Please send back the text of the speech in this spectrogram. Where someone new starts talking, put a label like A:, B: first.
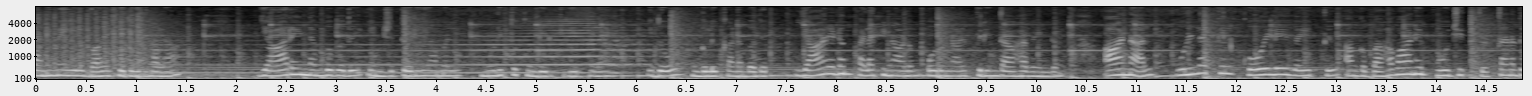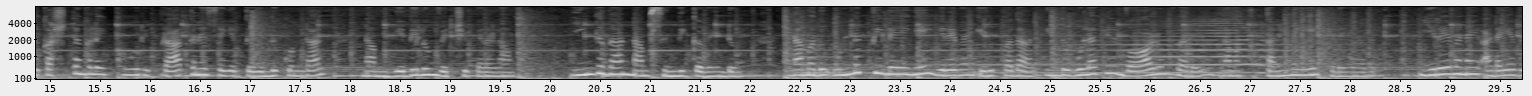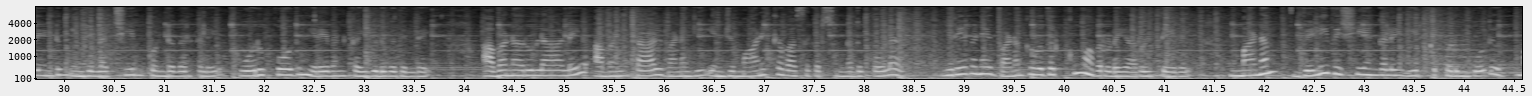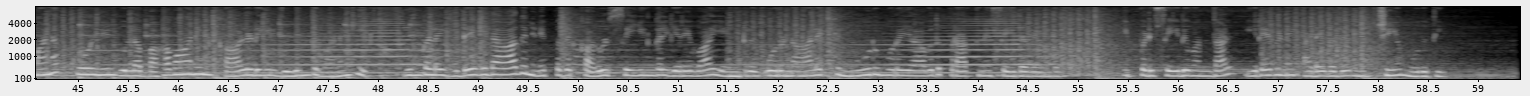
A: தனிமையில் வாழ்கிறீர்களா? யாரை நம்புவது என்று தெரியாமல் முடித்து கொண்டிருக்கிறீர்களா? இதோ உங்களுக்கான பதில். யாரிடம் பழகினாலும் ஒரு நாள் பிரிந்தாக வேண்டும். ஆனால் உள்ளத்தில் கோயிலை வைத்து அங்கு பகவானை பூஜித்து தனது கஷ்டங்களை கூறி பிரார்த்தனை செய்ய தெரிந்து கொண்டால் நாம் எதிலும் வெற்றி பெறலாம். இங்குதான் நாம் சிந்திக்க வேண்டும். நமது உள்ளத்திலேயே இறைவன் இருப்பதால் இந்த உலகில் வாழும் வரை நமக்கு தனிமையே கிடையாது. இறைவனை அடைய வேண்டும் என்று லட்சியம் கொண்டவர்களே ஒருபோதும் இறைவன் கைவிடுவதில்லை. அவன் அருளாலே அவன் தாள் வணங்கி என்று மாணிக்க வாசகர் சொன்னது போல இறைவனை வணங்குவதற்கும் அவருடைய அருள் தேவை. மனம் வெளி விஷயங்களில் ஈர்க்கப்படும் போது மனக்கோயிலில் உள்ள பகவானின் காலடியில் விழுந்து வணங்கி உங்களை இடைவிடாது நினைப்பதற்கு அருள் செய்யுங்கள் இறைவா என்று ஒரு நாளைக்கு நூறு முறையாவது பிரார்த்தனை செய்த வேண்டும். இப்படி செய்து வந்தால் இறைவனை அடைவது நிச்சயம் உறுதி.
